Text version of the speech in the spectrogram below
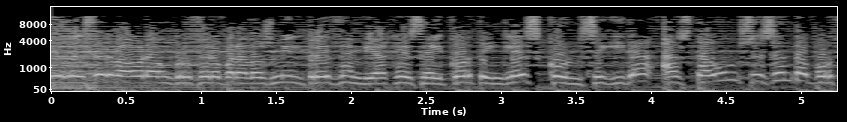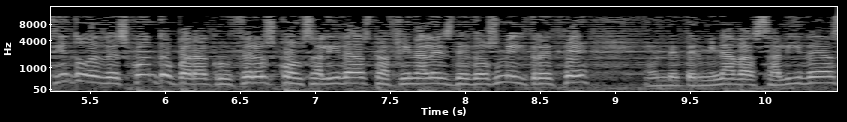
Si reserva ahora un crucero para 2013 en viajes, el corte inglés conseguirá hasta un 60% de descuento para cruceros con salida hasta finales de 2013 en determinadas salidas,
